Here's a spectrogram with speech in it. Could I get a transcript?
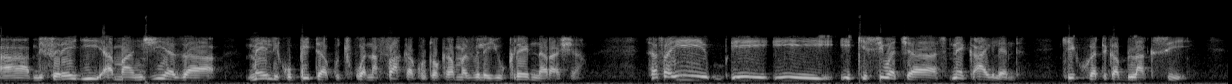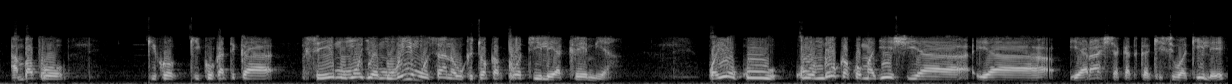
uh, mifereji ama njia za meli kupita kuchukua nafaka kutoka kama vile Ukraine na Russia. Sasa hii hii hii, hii kisiwa cha Snake Island kiko katika Black Sea ambapo kiko kiko katika sehemu moja muhimu sana ukitoka poti ile ya Crimea. Kwa hiyo ku, kuondoka kwa majeshi ya ya ya Russia katika kisiwa kile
